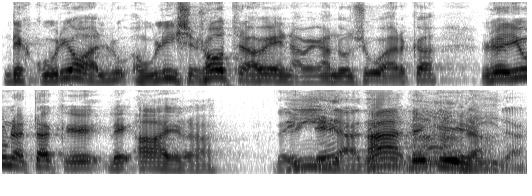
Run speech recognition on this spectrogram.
descubrió a Lu- a Ulises otra vez navegando en su barca, le dio un ataque de aira. De, ira, de Ah, ira. de ira.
